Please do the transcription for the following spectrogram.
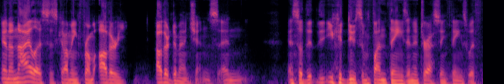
And Annihilus is coming from other other dimensions, and and so that you could do some fun things and interesting things with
